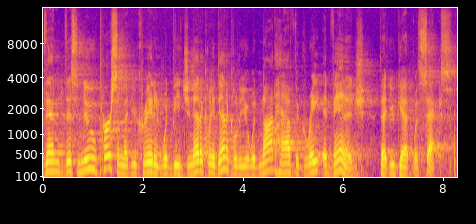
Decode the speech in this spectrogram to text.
then this new person that you created would be genetically identical to you, would not have the great advantage that you get with sex.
